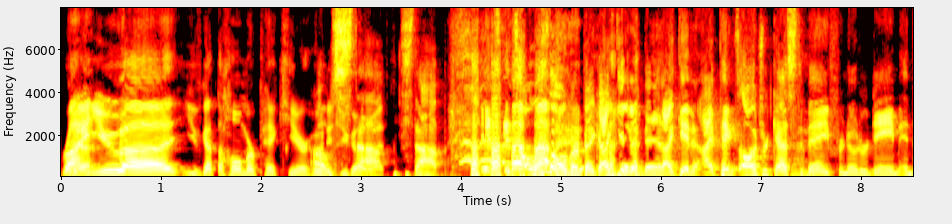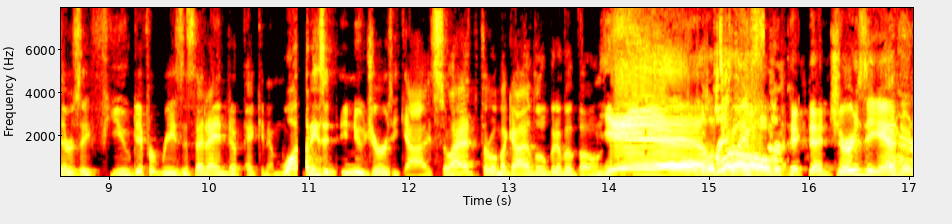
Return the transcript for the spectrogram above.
Ryan, Yeah. you uh, you've got the homer pick here. Who oh, did you stop, go with? Stop. It's, it's always the over pick. I get it, man. I get it. I picked Audric Estime for Notre Dame, and there's a few different reasons that I ended up picking him. One, he's a New Jersey guy, so I had to throw my guy a little bit of a bone. Yeah, let's Really? Really go. homer pick then. Jersey and Notre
